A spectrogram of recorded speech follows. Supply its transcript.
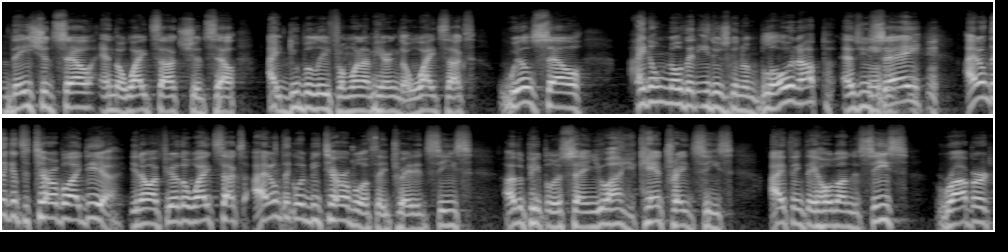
they should sell and the White Sox should sell. I do believe from what I'm hearing, the White Sox will sell. I don't know that either's going to blow it up, as you say. I don't think it's a terrible idea. You know, if you're the White Sox, I don't think it would be terrible if they traded Cease. Other people are saying, you, well, you can't trade Cease. I think they hold on to Cease, Robert,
